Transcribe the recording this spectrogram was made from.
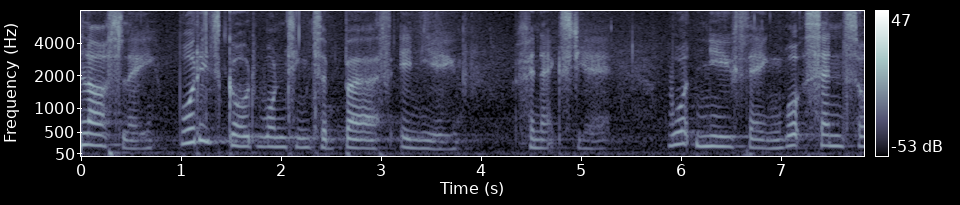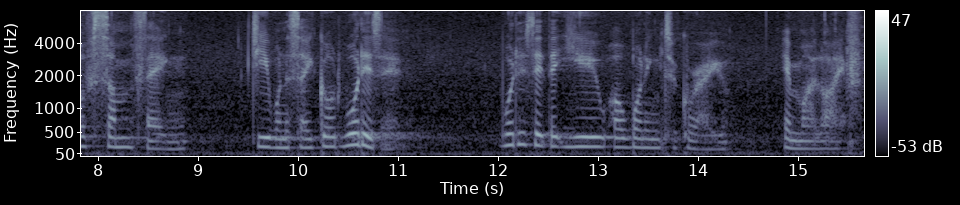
And lastly, what is God wanting to birth in you for next year? What new thing, what sense of something do you want to say, God, what is it? What is it that you are wanting to grow in my life?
